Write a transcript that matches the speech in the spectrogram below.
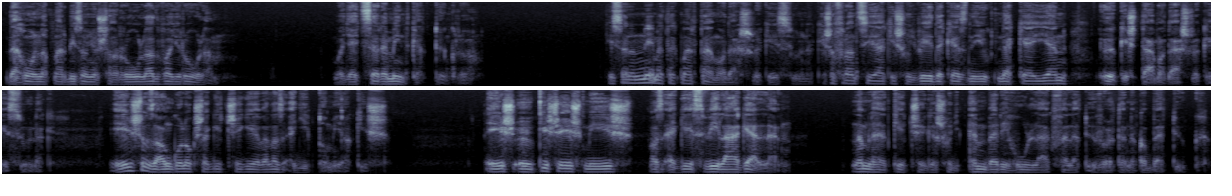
De holnap már bizonyosan rólad vagy rólam. Vagy egyszerre mindkettőnkről. Hiszen a németek már támadásra készülnek, és a franciák is, hogy védekezniük ne kelljen, ők is támadásra készülnek. És az angolok segítségével az egyiptomiak is. És ők is, és mi is az egész világ ellen. Nem lehet kétséges, hogy emberi hullák felett üvöltenek a betűk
